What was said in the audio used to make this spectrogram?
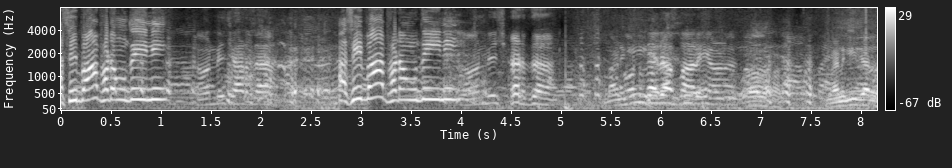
ਅਸੀਂ ਬਾਹ ਫੜਾਉਂਦੇ ਹੀ ਨਹੀਂ। ਹੁਣ ਨਹੀਂ ਛੱਡਦਾ? ਅਸੀਂ ਬਾਹ ਫੜਾਉਂਦੇ ਹੀ ਨਹੀਂ। ਬਣ ਗਈ ਗੱਲ।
